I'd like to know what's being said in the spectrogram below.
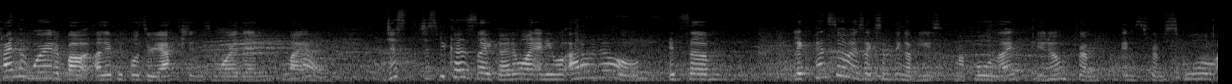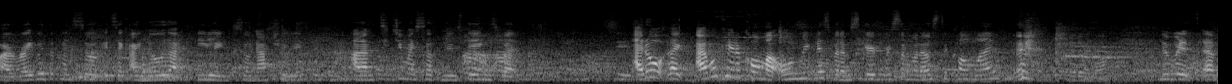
kind of worried about other people's reactions more than my own. just just because like I don't want anyone I don't know. It's um like pencil is like something I've used my whole life, you know, from it's from school. I write with a pencil. It's like I know that feeling so naturally, and I'm teaching myself new things. But I don't like. I'm okay to call my own weakness, but I'm scared for someone else to call mine. I don't know. No, but it, um,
